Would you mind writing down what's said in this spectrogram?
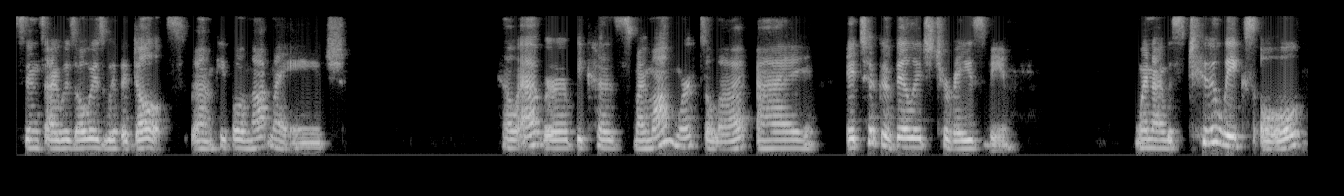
since I was always with adults, um, people not my age. However, because my mom worked a lot, I it took a village to raise me. When I was two weeks old,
